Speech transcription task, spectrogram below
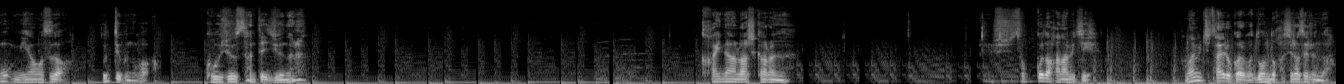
お、見合わせだ。打っていくのか？53対17。海南らしからぬ。よし、こだ、花道。花道体力からどんどん走らせるんだ。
